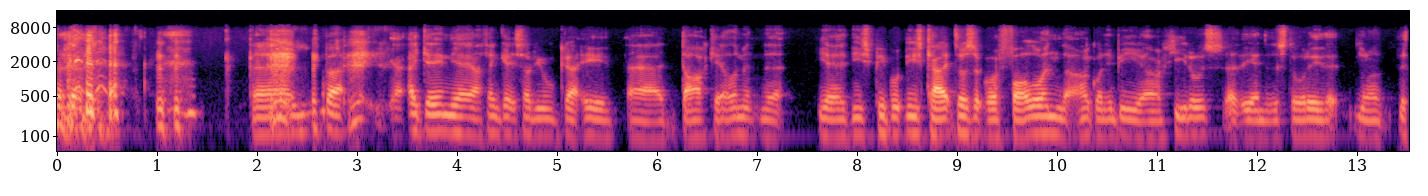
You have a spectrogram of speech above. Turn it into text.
um, but again, yeah, I think it's a real gritty, uh, dark element that yeah, these people, these characters that we're following that are going to be our heroes at the end of the story. That you know the,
